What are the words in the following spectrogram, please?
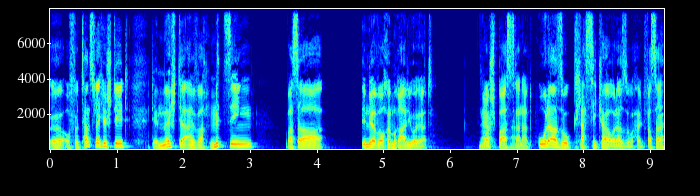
äh, auf der Tanzfläche steht, der möchte einfach mitsingen, was er in der Woche im Radio hört wo ja, er Spaß ja. dran hat. Oder so Klassiker oder so, halt, was er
